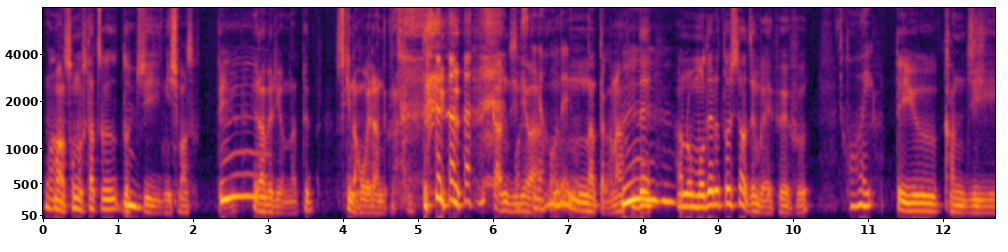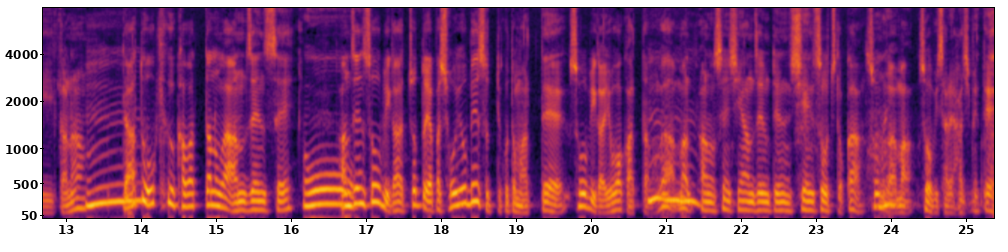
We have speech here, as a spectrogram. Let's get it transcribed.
まあ。まあ、その2つどっちにしますっていう選べるようになって好きな方を選んでくださいっていう感じには なったかな。うん。であのモデルとしては全部 FF はいっていう感じかな。ん。であと大きく変わったのが安全性。安全装備がちょっとやっぱ商用ベースってこともあって装備が弱かったのが、まあ、あの先進安全運転支援装置とかそうい。うのがまあ装備され始めて、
